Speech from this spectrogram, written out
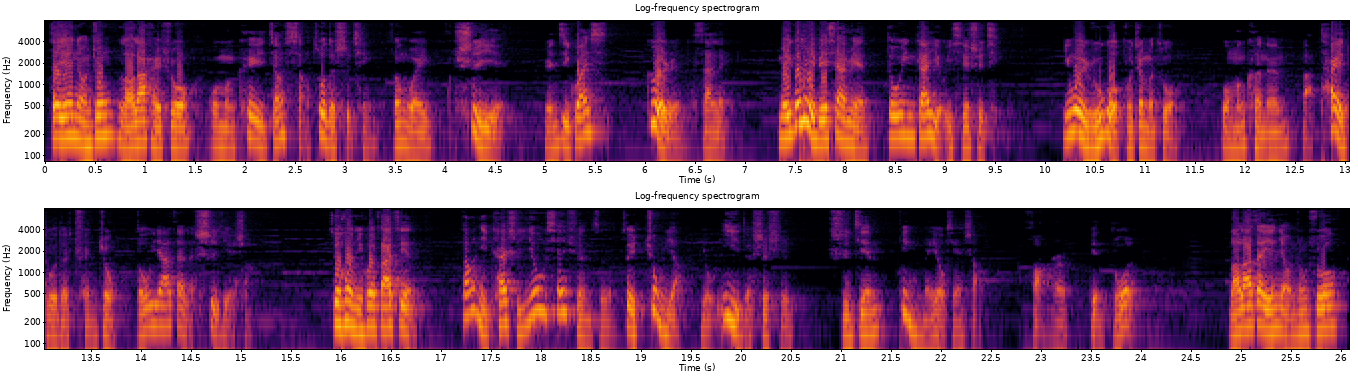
在演讲中，劳拉还说，我们可以将想做的事情分为事业、人际关系、个人三类，每个类别下面都应该有一些事情，因为如果不这么做，我们可能把太多的权重都压在了事业上。最后你会发现，当你开始优先选择最重要、有意义的事时，时间并没有减少，反而变多了。劳拉在演讲中说。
